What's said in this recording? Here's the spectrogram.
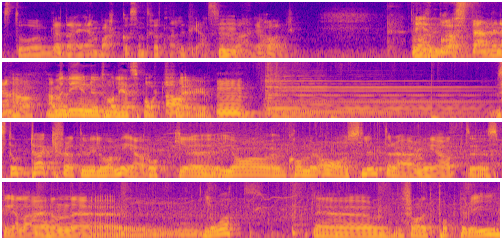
står och bläddrar i en back och sen tröttnar lite grann. Så va, jag har bra, bra stamina. Ja. ja, men det är ju en uthållighetssport. Så Ja. är det ju. Mm. Stort tack för att du ville vara med och eh, jag kommer avsluta det här med att eh, spela en eh, låt eh, från ett potpurri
